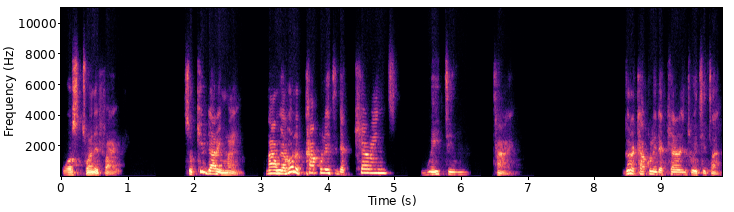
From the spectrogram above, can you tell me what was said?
was 25. So keep that in mind. Now we are going to calculate the current waiting time. We're going to calculate the current waiting time.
